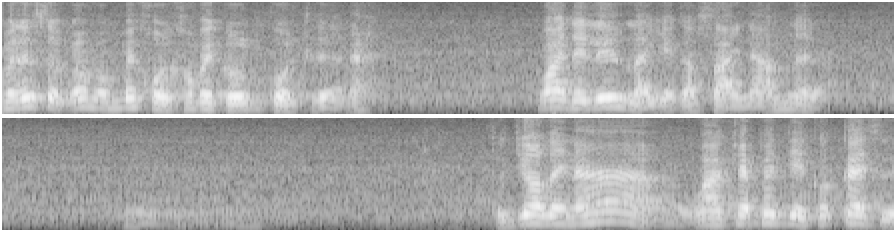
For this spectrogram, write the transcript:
มันรู้สึกว่ามันไม่ควรเข้าไปกลนกลเถื่อนนะว่าได้ลื่นไหลอย่างกับสายน้ำเลยล่ะสุดยอดเลยนะ ว่าแค่แป๊บเดียวก็ใกล้เสร็จ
